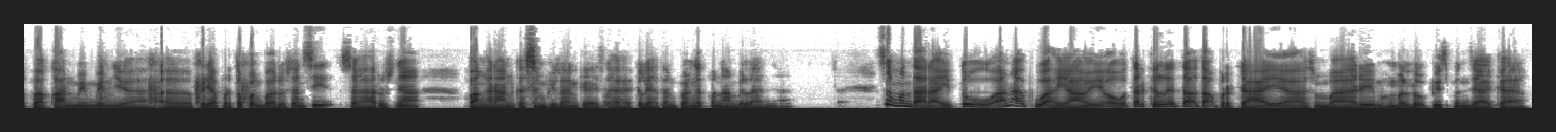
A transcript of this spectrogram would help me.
Tebakan Mimin ya, eh, pria bertopeng barusan sih seharusnya pangeran ke-9 guys. Eh, kelihatan banget penampilannya. Sementara itu, anak buah Yayo tergeletak tak berdaya sembari memeluk bis penjaga.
